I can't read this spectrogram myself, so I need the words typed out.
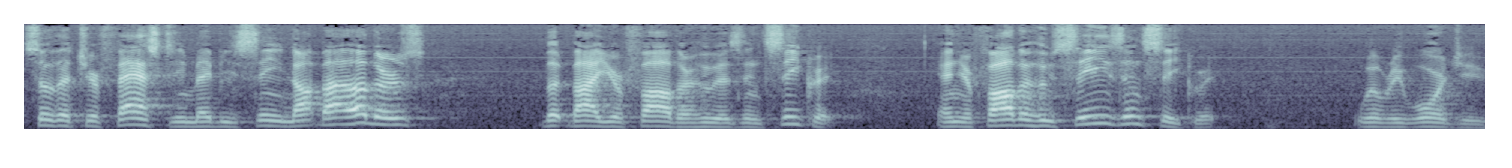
so that your fasting may be seen not by others, but by your Father who is in secret. And your Father who sees in secret will reward you.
